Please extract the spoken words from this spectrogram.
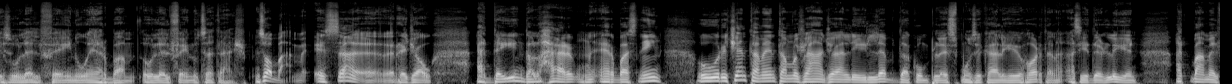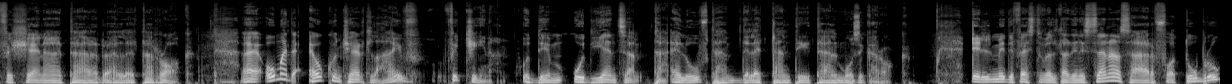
isu l-2004 u l-2019. Insomma, issa eh, reġaw għaddejjin dal-ħar erba snin U riċentament għamlu xi ħaġa li l-ebda kumpless mużikali ieħor tal-anqas jidher li jien qatt m'għamel fix-xena tar-rock. Eh, huma daqgħu kunċert live fiċ-Ċina quddiem udjenza ta' eluf ta' dilettanti tal-mużika rock. Il-Midi Festival ta' din is-sena sar f'Ottubru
